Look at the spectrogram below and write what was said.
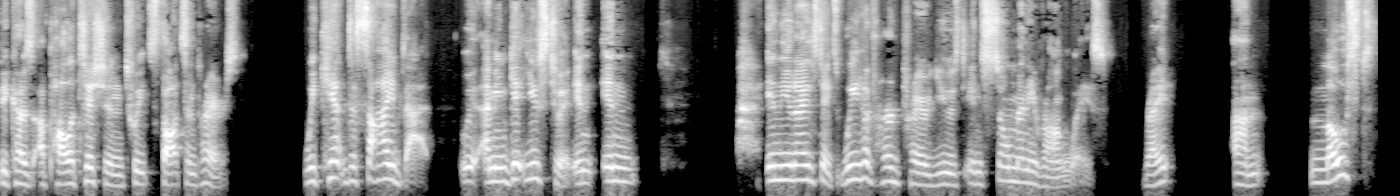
because a politician tweets thoughts and prayers. We can't decide that. I mean, get used to it. In in in the United States, we have heard prayer used in so many wrong ways, right? Um, most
